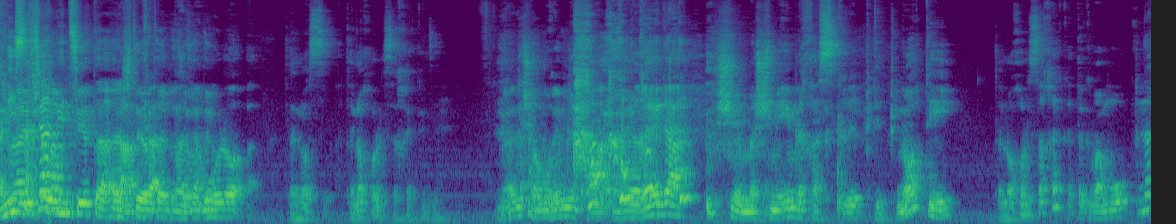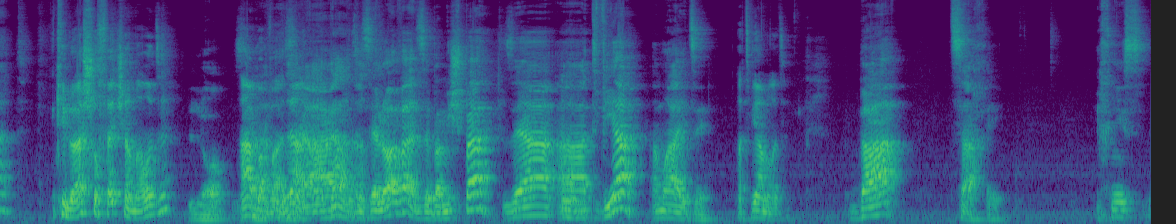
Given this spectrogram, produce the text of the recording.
אני שחקן. אפשר להמציא את השטויות האלה. ואז אמרו לו, אתה לא יכול לשחק את זה. ברגע שאומרים לך, ברגע שמשמיעים לך סקריפט היפנוטי, אתה לא יכול לשחק, אתה כבר מאופנת. כאילו היה שופט שאמר את זה? לא. אה, בוועדה. זה לא עבד, זה במשפט, זה התביעה אמרה את זה. התביעה אמרה את זה. בא צחי, הכניס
